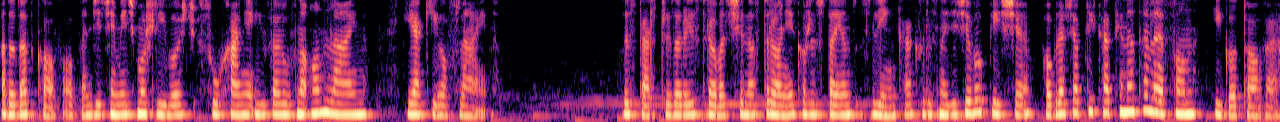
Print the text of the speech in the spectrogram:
a dodatkowo będziecie mieć możliwość słuchania ich zarówno online, jak i offline. Wystarczy zarejestrować się na stronie korzystając z linka, który znajdziecie w opisie, pobrać aplikację na telefon i gotowe.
